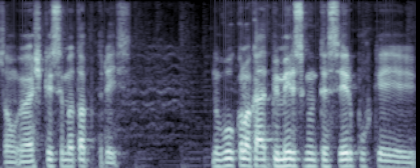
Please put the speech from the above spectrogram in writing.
Então, eu acho que esse é meu top 3. Não vou colocar primeiro, segundo, terceiro, porque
